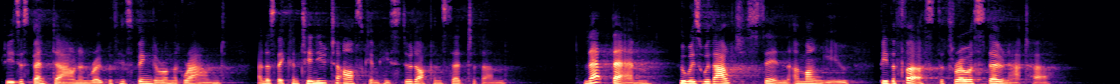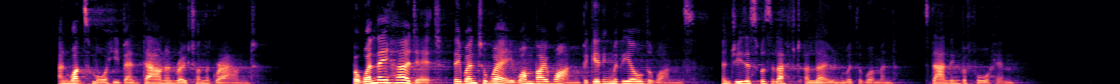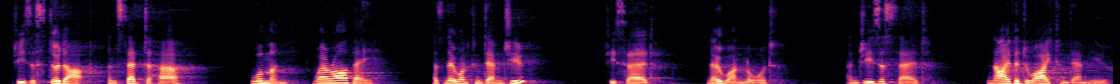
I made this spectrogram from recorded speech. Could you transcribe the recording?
Jesus bent down and wrote with his finger on the ground, and as they continued to ask him, he stood up and said to them, Let them who is without sin among you be the first to throw a stone at her. And once more he bent down and wrote on the ground. But when they heard it, they went away one by one, beginning with the older ones, and Jesus was left alone with the woman, standing before him. Jesus stood up and said to her, Woman, where are they? Has no one condemned you? She said, No one, Lord. And Jesus said, Neither do I condemn you.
